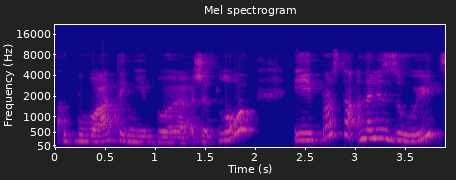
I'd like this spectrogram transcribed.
купувати ніби житло, і просто аналізують,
